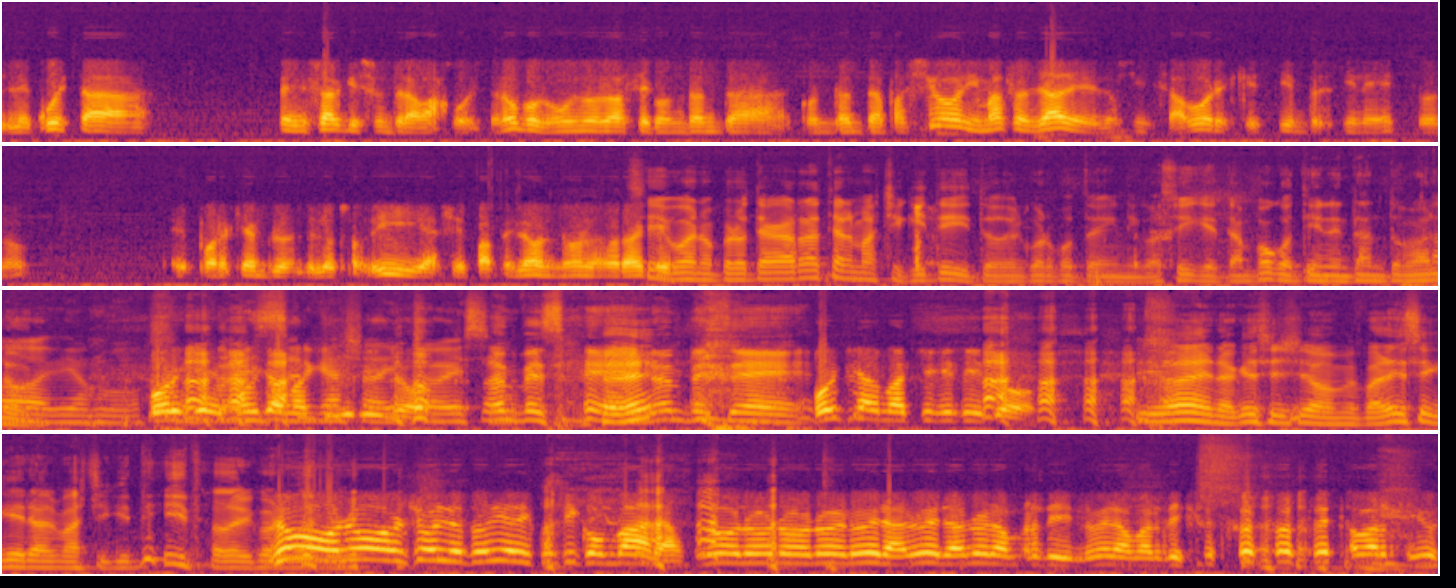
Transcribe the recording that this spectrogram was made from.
le cuesta pensar que es un trabajo esto, ¿no? Porque uno lo hace con tanta con tanta pasión y más allá de los insabores que siempre tiene esto, ¿no? Eh, por ejemplo, el del otro día, ese papelón, ¿no? La verdad sí, bueno, pero te agarraste al más chiquitito del cuerpo técnico, así que tampoco tiene tanto valor. Ay, Dios mío. ¿Por qué? ¿Por qué al más chiquitito? No empecé, ¿Eh? no empecé. ¿Por qué al más chiquitito? Y bueno, qué sé yo, me parece que era el más chiquitito del cuerpo No, no, yo el otro día discutí con Varas. No, no, no, no, no era, no era, no era Martín, no era Martín. No, era Martín.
